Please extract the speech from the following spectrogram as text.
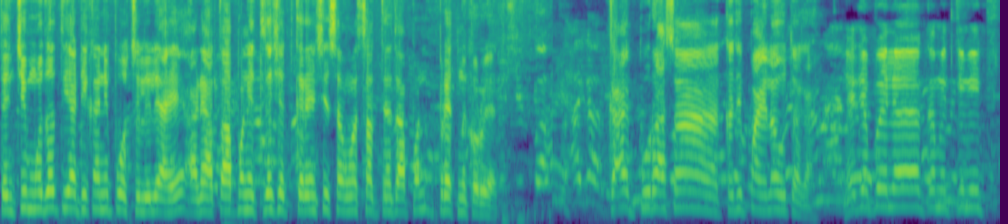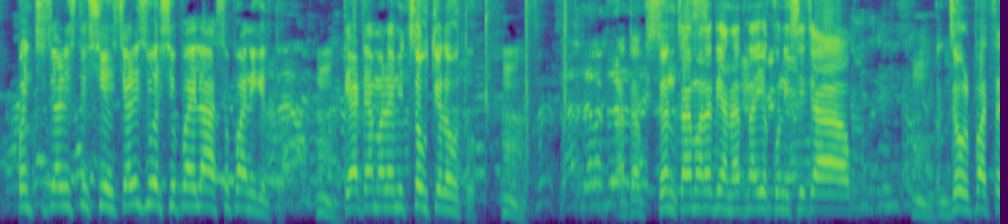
त्यांची मदत या ठिकाणी पोहोचलेली आहे. आणि आता आपण इथल्या शेतकऱ्यांशी संवाद साधण्याचा आपण प्रयत्न करूयात. काय पूर असा कधी पाहिला होता का? ह्याच्या पहिलं कमीत कमी पंचेचाळीस ते शेहेचाळीस वर्ष पहिला असं पाणी गेलं त्या टायमाला मी चौथीला होतो. आता सण काय मला ध्यानात नाही एकोणीसशेच्या जवळपासचा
